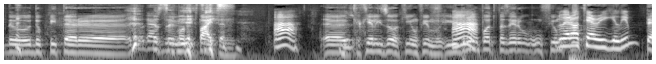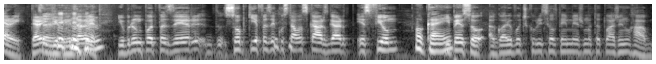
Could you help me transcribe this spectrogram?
do, do Peter uh, aquele gajo do Monty. Python Ah, uh, que realizou aqui um filme e o Ah. Bruno pôde fazer um filme não era o Terry Gilliam? Terry, Terry Sim. Gilliam, exatamente. e o Bruno pôde fazer, soube que ia fazer com o Stella Skarsgård esse filme Ok. e pensou, agora eu vou descobrir se ele tem mesmo uma tatuagem no rabo.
